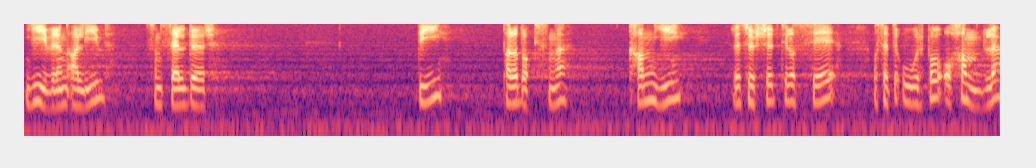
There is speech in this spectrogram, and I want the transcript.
Giveren av liv som selv dør. De paradoksene kan gi ressurser til å se å sette ord på og handle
